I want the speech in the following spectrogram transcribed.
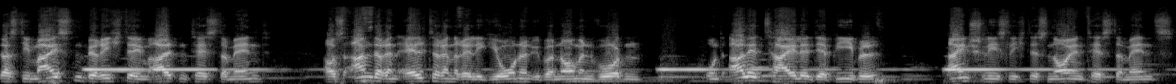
dass die meisten Berichte im Alten Testament aus anderen älteren Religionen übernommen wurden und alle Teile der Bibel, einschließlich des Neuen Testaments,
